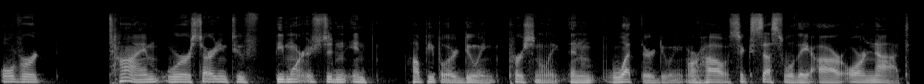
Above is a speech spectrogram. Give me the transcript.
over time we're starting to f- be more interested in, in how people are doing personally than what they're doing or how successful they are or not.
